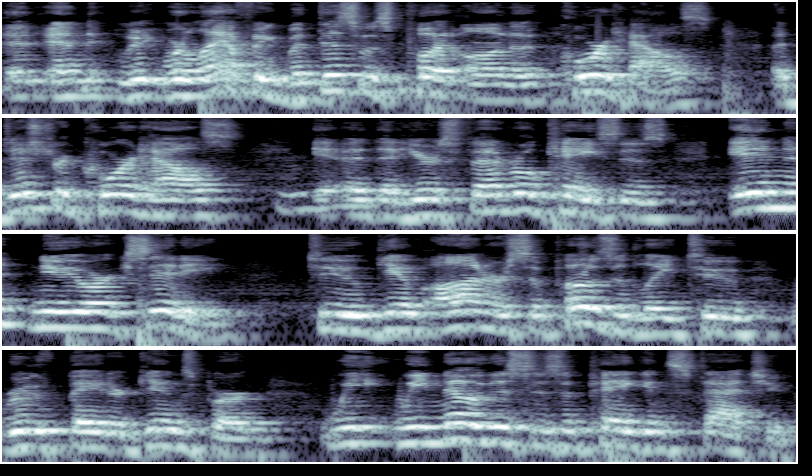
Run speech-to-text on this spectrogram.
and, and we, we're laughing, but this was put on a courthouse, a district courthouse i- that hears federal cases in New York City to give honor supposedly to Ruth Bader Ginsburg. We, we know this is a pagan statue.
